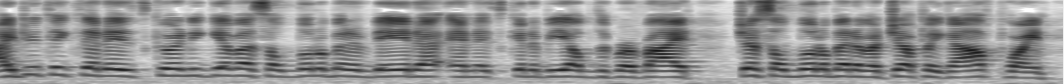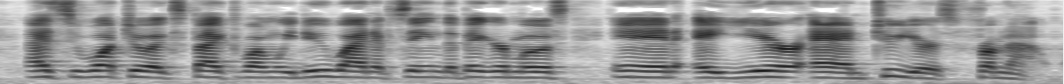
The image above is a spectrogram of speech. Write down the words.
I do think that it's going to give us a little bit of data and it's going to be able to provide just a little bit of a jumping off point as to what to expect when we do wind up seeing the bigger moves in a year and two years from now.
